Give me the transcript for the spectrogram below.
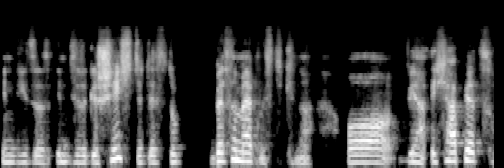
in diese, in diese Geschichte, desto besser merken sich die Kinder. Oh, ich habe jetzt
